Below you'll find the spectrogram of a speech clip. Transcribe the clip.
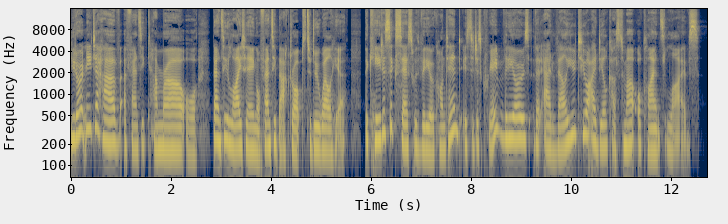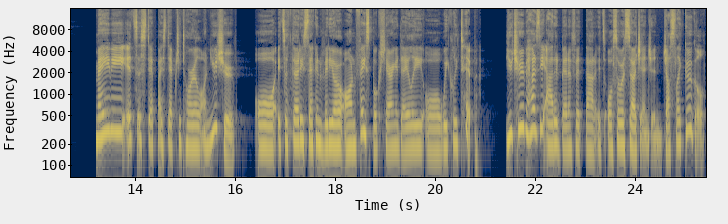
You don't need to have a fancy camera or fancy lighting or fancy backdrops to do well here. The key to success with video content is to just create videos that add value to your ideal customer or client's lives. Maybe it's a step by step tutorial on YouTube, or it's a 30 second video on Facebook sharing a daily or weekly tip. YouTube has the added benefit that it's also a search engine, just like Google.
